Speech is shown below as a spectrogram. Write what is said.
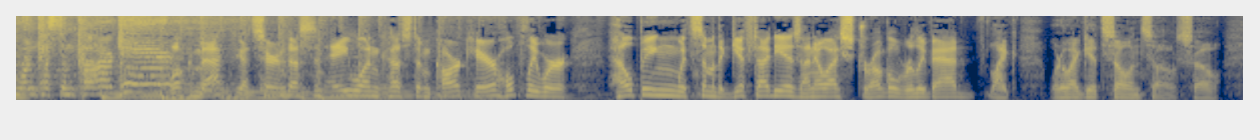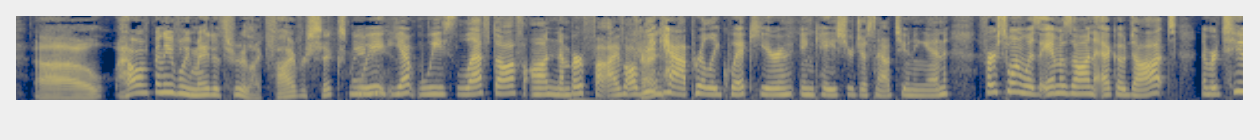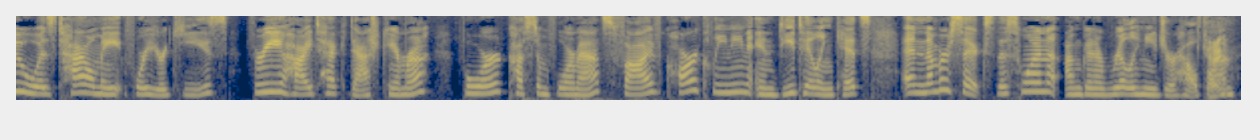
A1 Custom Car Care. Welcome back. We got Sarah and Dustin, A1 Custom Car Care. Hopefully, we're helping with some of the gift ideas. I know I struggle really bad. Like, what do I get so and so? So, uh, how many have we made it through? Like five or six, maybe? We yep, we left off on number five. I'll Okay. recap really quick here in case you're just now tuning in. First one was Amazon Echo Dot. Number two was TileMate for your keys. Three high tech dash camera. Four custom floor mats. Five car cleaning and detailing kits. And number six, this one I'm gonna really need your help Okay. on,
